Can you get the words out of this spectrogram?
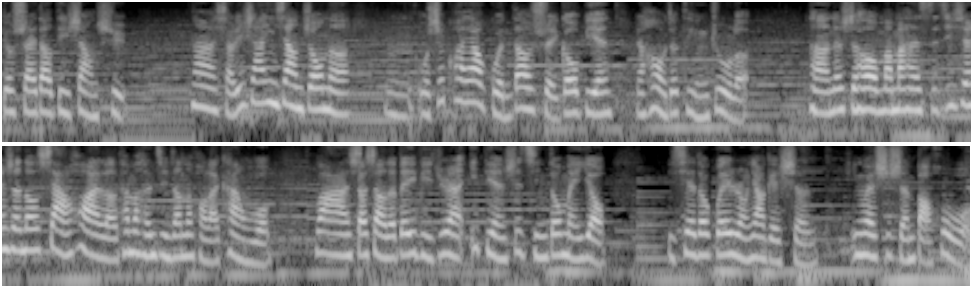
又摔到地上去。那小丽莎印象中呢，嗯，我是快要滚到水沟边，然后我就停住了。那那时候妈妈和司机先生都吓坏了，他们很紧张的跑来看我。哇，小小的 baby 居然一点事情都没有，一切都归荣耀给神，因为是神保护我。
